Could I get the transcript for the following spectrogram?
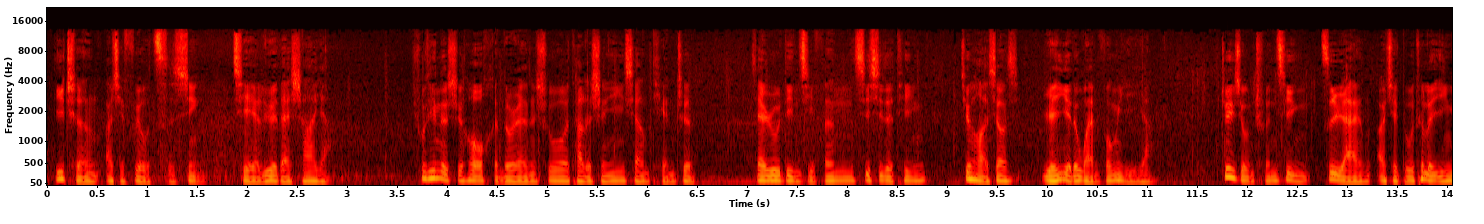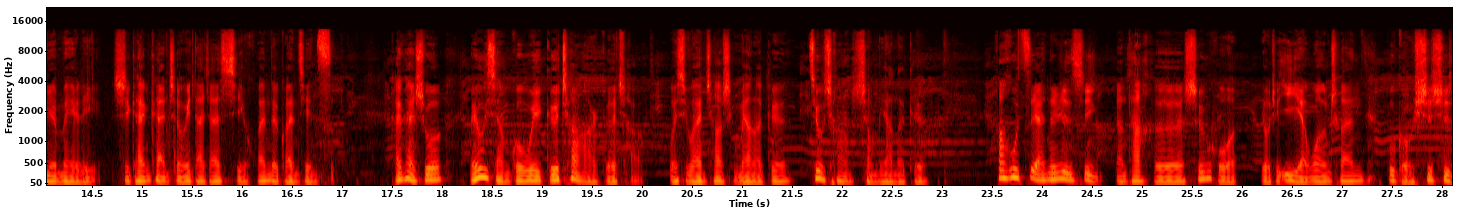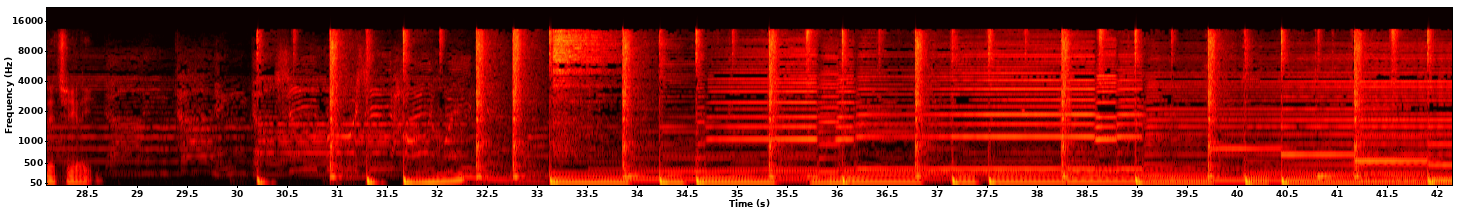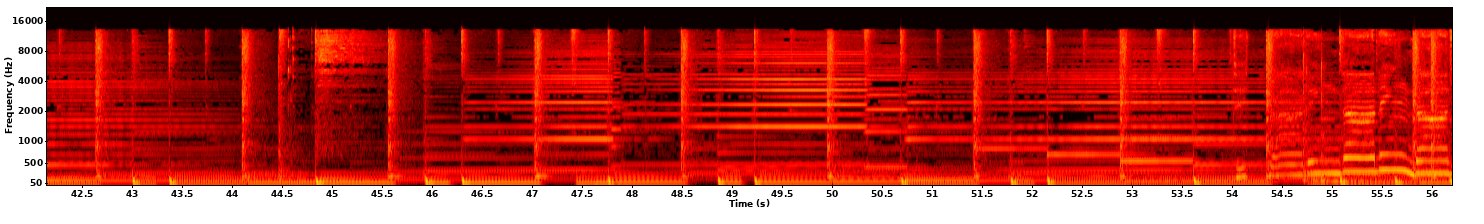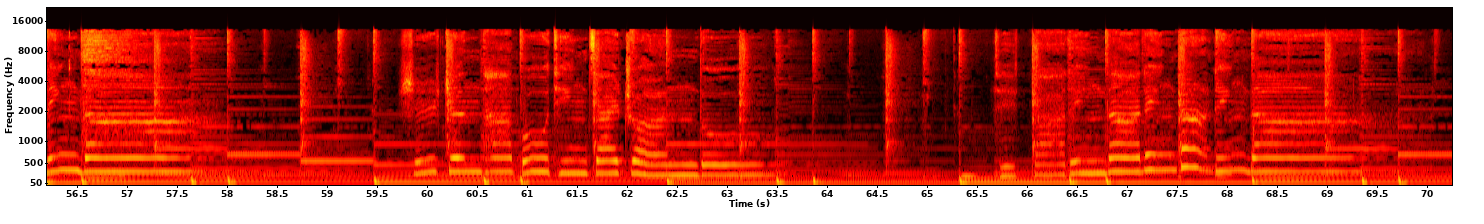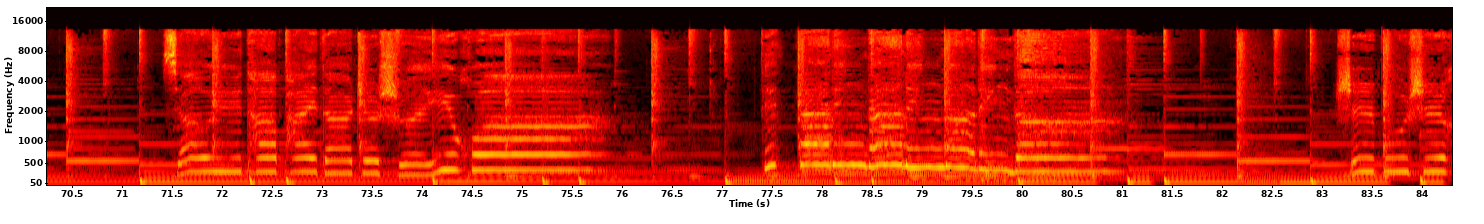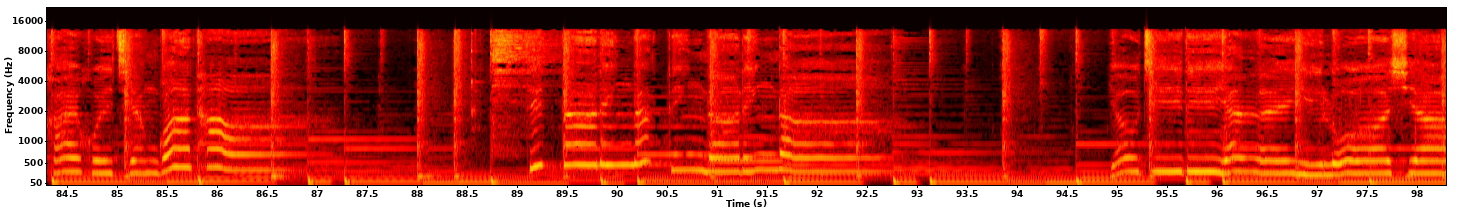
低沉而且富有磁性，且略带沙哑。初听的时候，很多人说他的声音像田震，再入定几分，细细的听，就好像原野的晚风一样。这种纯净、自然而且独特的音乐魅力，使侃侃成为大家喜欢的关键词。侃侃说：“没有想过为歌唱而歌唱，我喜欢唱什么样的歌就唱什么样的歌，发乎自然的任性，让他和生活有着一眼望穿、不苟世事的距离。”不停在转动，滴答滴答滴答滴答，小雨它拍打着水花，滴答滴答滴答滴答，是不是还会牵挂他？家。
